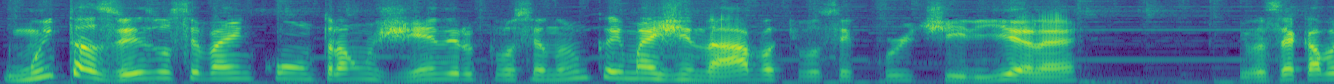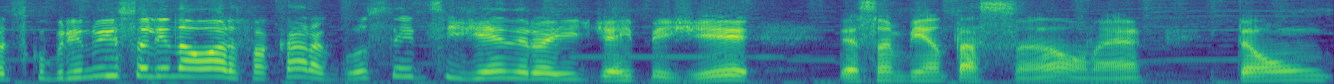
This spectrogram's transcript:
muitas vezes você vai encontrar um gênero que você nunca imaginava que você curtiria, né? E você acaba descobrindo isso ali na hora. Você fala, cara, gostei desse gênero aí de RPG, dessa ambientação, né? Então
